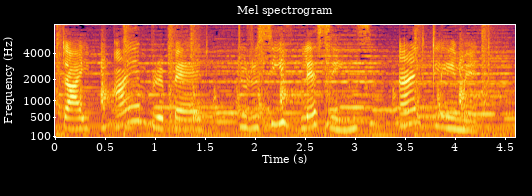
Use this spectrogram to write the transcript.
Type I am prepared to receive blessings and claim it.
